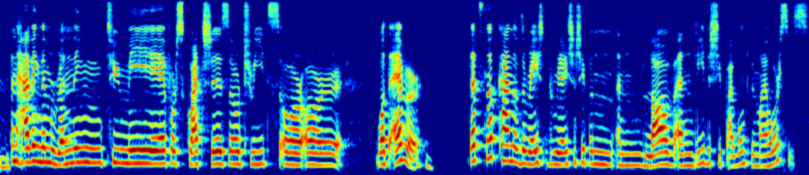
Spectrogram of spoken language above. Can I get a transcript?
Mm. and having them running to me for scratches or treats or or whatever Mm. that's not kind of the relationship and, and love and leadership I want with my horses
